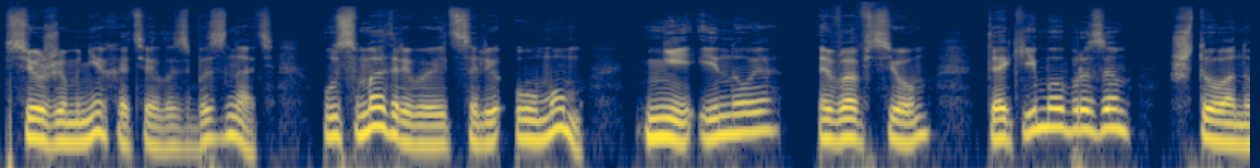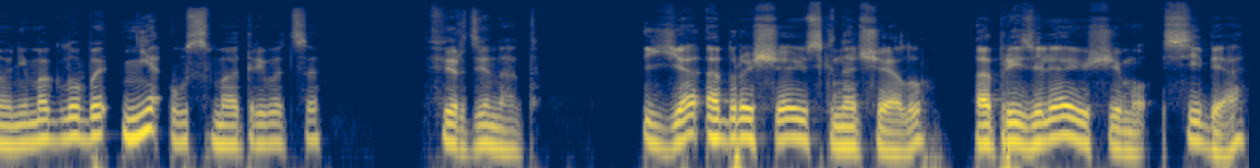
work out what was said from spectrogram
все же мне хотелось бы знать, усматривается ли умом не иное во всем таким образом, что оно не могло бы не усматриваться. Фердинанд. Я обращаюсь к началу, определяющему себя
